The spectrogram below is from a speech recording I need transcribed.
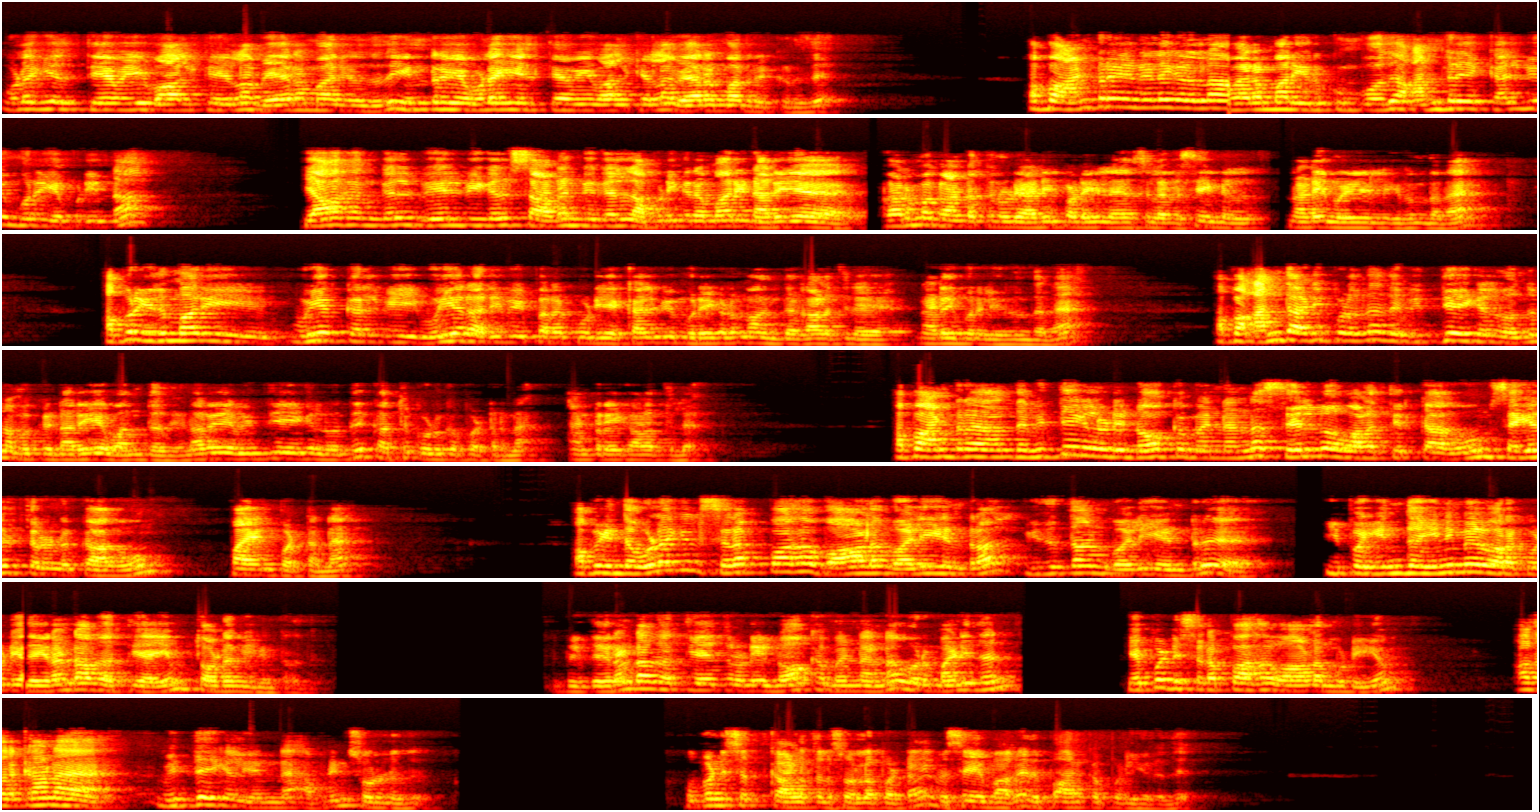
உலகியல் தேவை வாழ்க்கையெல்லாம் வேற மாதிரி இருந்தது. இன்றைய உலகியல் தேவை வாழ்க்கையெல்லாம் வேற மாதிரி இருக்கிறது. அப்ப அன்றைய நிலைகள் எல்லாம் வேற மாதிரி இருக்கும்போது அன்றைய கல்வி முறை எப்படின்னா யாகங்கள் வேள்விகள் சடங்குகள் அப்படிங்கிற மாதிரி நிறைய கர்ம காண்டத்தினுடைய அடிப்படையில சில விஷயங்கள் நடைமுறையில் இருந்தன. அப்புறம் இது மாதிரி உயர்கல்வி உயர் அறிவை பெறக்கூடிய கல்வி முறைகளும் அந்த காலத்தில் நடைமுறையில் இருந்தன. அப்ப அந்த அடிப்படையில் தான் அந்த வித்தியைகள் வந்து நமக்கு நிறைய வந்தது. நிறைய வித்தியைகள் வந்து கற்றுக் கொடுக்கப்பட்டன அன்றைய காலத்துல. அப்ப அன்ற அந்த வித்தியைகளுடைய நோக்கம் என்னன்னா செல்வ வளத்திற்காகவும் செயல்திறனுக்காகவும் பயன்பட்டன. அப்ப இந்த உலகில் சிறப்பாக வாழ வழி என்றால் இதுதான் வழி என்று இப்ப இந்த இனிமேல் வரக்கூடிய இரண்டாவது அத்தியாயம் தொடங்குகின்றது. இப்ப இந்த இரண்டாவது அத்தியாயத்தினுடைய நோக்கம் என்னன்னா ஒரு மனிதன் எப்படி சிறப்பாக வாழ முடியும் அதற்கான வித்தைகள் என்ன அப்படின்னு சொல்லுது. உபனிஷத் காலத்துல சொல்லப்பட்ட விஷயமாக இது பார்க்கப்படுகிறது.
